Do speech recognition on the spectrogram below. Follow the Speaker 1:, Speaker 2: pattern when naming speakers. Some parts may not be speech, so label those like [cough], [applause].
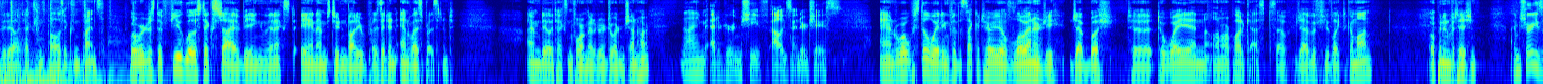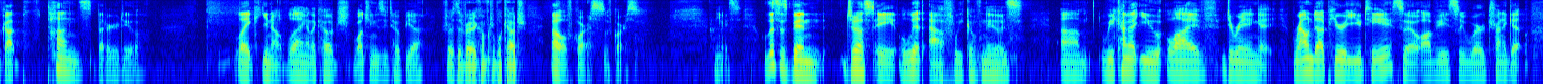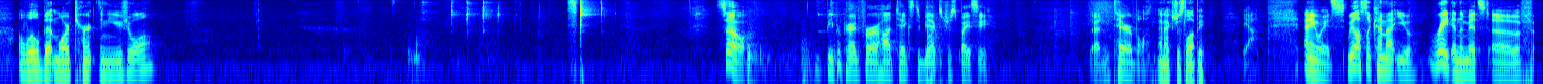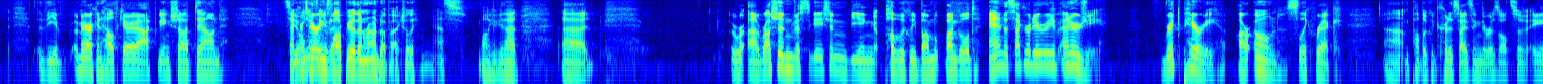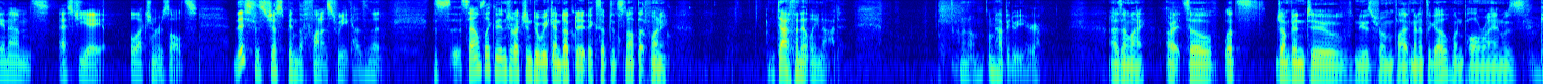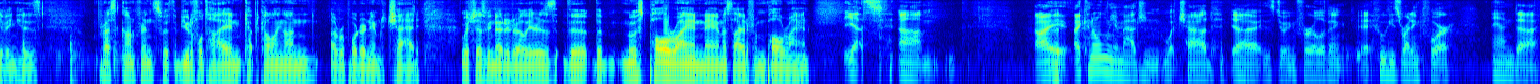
Speaker 1: to the Daily Texans Politics and Pints, where we're just a few glow sticks shy of being the next A&M student body president and vice president. I'm Daily Texan Forum editor Jordan Shenhar,
Speaker 2: I'm editor in chief Alexander Chase.
Speaker 1: and we're still waiting for the Secretary of Low Energy, Jeb Bush, to, to weigh in on our podcast. So, Jeb, if you'd like to come on, open invitation.
Speaker 2: I'm sure he's got tons better to do. Like, you know, lying on the couch watching Zootopia.
Speaker 1: Sure, it's a very comfortable couch.
Speaker 2: Oh, of course, of course. Anyways, well, this has been just a lit af week of news. Um, we come at you live during a roundup here at UT, so obviously we're trying to get a little bit more turnt than usual. So, be prepared for our hot takes to be extra spicy and terrible.
Speaker 1: And extra sloppy.
Speaker 2: Yeah. Anyways, we also come at you right in the midst of the American Health Care Act being shot down.
Speaker 1: The only
Speaker 2: Secretary
Speaker 1: thing
Speaker 2: of
Speaker 1: sloppier than Roundup, actually.
Speaker 2: Yes, I'll give you that. Uh, a Russia investigation being publicly bum- bungled, and the Secretary of Energy, Rick Perry, our own Slick Rick, um, publicly criticizing the results of A&M's SGA election results. This has just been the funnest week, hasn't it?
Speaker 1: This uh, sounds like the introduction to Weekend Update, except it's not that funny.
Speaker 2: Definitely not. I don't know. I'm happy to be here.
Speaker 1: As am I. All right, so let's jump into news from five minutes ago when Paul Ryan was giving his press conference with a beautiful tie and kept calling on a reporter named Chad, which, as we noted earlier, is the, the most Paul Ryan name aside from Paul Ryan.
Speaker 2: Yes. Um, I I can only imagine what Chad uh, is doing for a living, uh, who he's writing for, and uh,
